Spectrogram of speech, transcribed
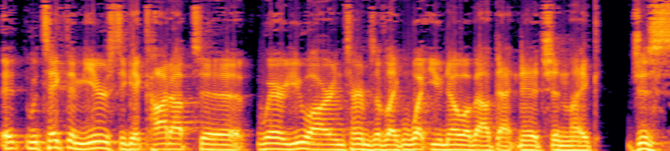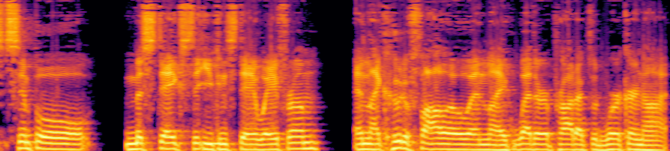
it would take them years to get caught up to where you are in terms of like what you know about that niche and like just simple mistakes that you can stay away from and like who to follow and like whether a product would work or not.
